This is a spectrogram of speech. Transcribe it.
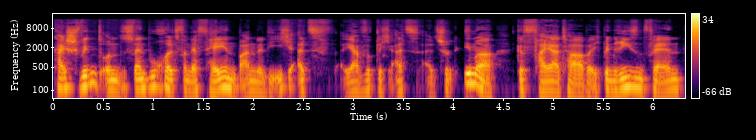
Kai Schwind und Sven Buchholz von der Ferienbande, die ich als, ja wirklich als, als schon immer gefeiert habe. Ich bin Riesenfan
